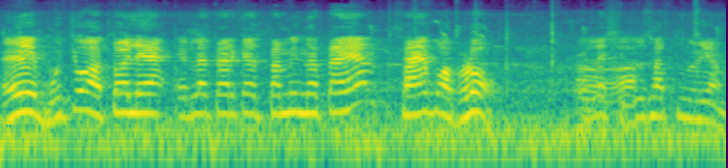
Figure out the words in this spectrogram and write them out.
એ મૂચો હતો લે. એટલે તાર કે તમે નતા એમ? સાહેબ એટલે સીધું સપનું એમ.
